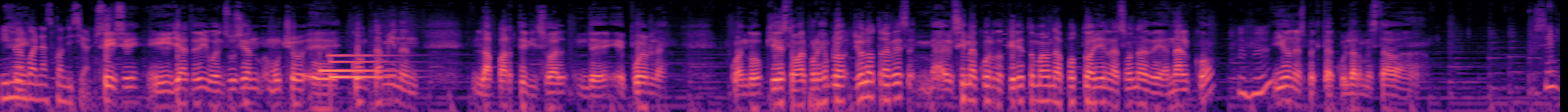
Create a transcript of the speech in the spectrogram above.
y no Sí. en buenas condiciones. Sí, sí, y ya te digo, ensucian mucho, eh, contaminan la parte visual de eh, Puebla. Cuando quieres tomar, por ejemplo, yo la otra vez, sí me acuerdo, quería tomar una foto ahí en la zona de Analco y un espectacular me estaba Sí.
